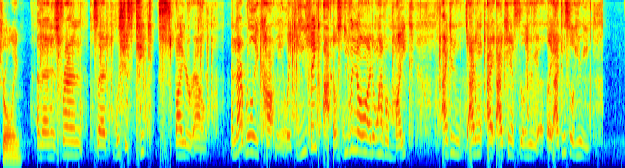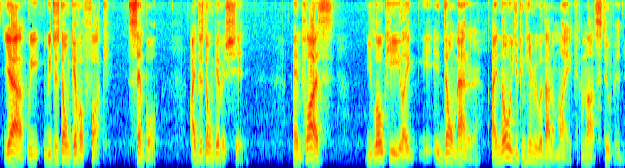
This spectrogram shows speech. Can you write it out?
Trolling. And then his friend said, let's just kick Spire out. And that really caught me. Like, you think, I, even though I don't have a mic, I can, I don't, I, I can't still hear you. Like, I can still hear you. Yeah, we, we just don't give a fuck. Simple. I just don't give a shit. And plus, you low key, like, it don't matter. I know you can hear me without a mic. I'm not stupid.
